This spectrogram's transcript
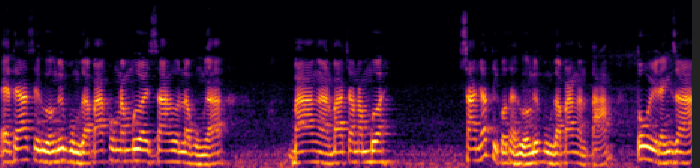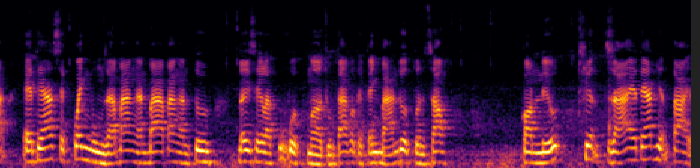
ETH sẽ hướng đến vùng giá 3050 xa hơn là vùng giá 3350 xa nhất thì có thể hướng đến vùng giá 3008 tôi đánh giá ETH sẽ quanh vùng giá 3.300 3.400 đây sẽ là khu vực mà chúng ta có thể canh bán được tuần sau. Còn nếu hiện giá ETH hiện tại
